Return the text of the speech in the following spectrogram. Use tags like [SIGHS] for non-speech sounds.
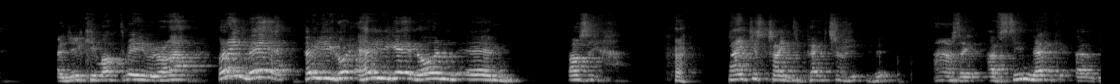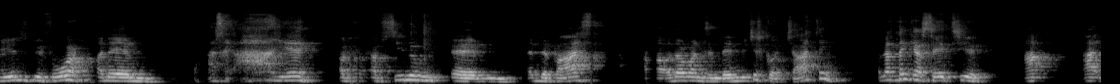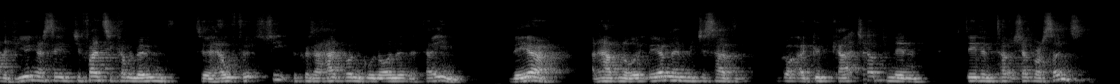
and you came up to me and we were like, "All right, mate, how you going? How you getting on?" Um, I was like, [LAUGHS] "I just trying to picture," and I was like, "I've seen Nick at views before," and um, I was like, "Ah, yeah, I've I've seen him um, in the past, other ones," and then we just got chatting, and I think I said to you at, at the viewing, I said, "Do you fancy coming round to Hillfoot Street?" Because I had one going on at the time there and having a look there. And then we just had got a good catch up and then stayed in touch ever since.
